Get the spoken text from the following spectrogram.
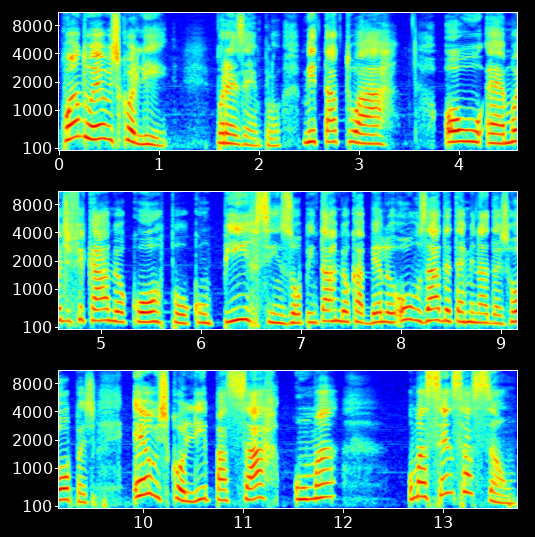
quando eu escolhi, por exemplo, me tatuar ou eh, modificar meu corpo com piercings, ou pintar meu cabelo, ou usar determinadas roupas, eu escolhi passar uma uma sensação.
